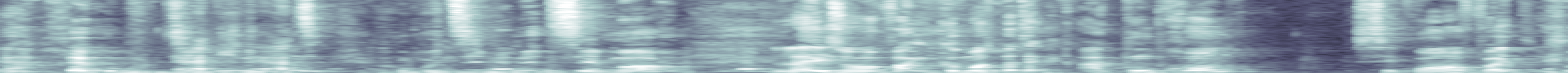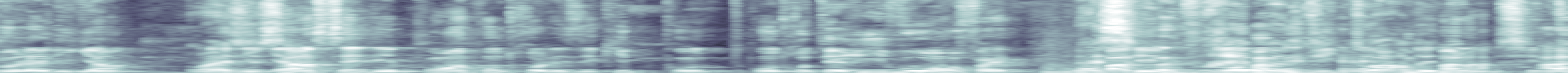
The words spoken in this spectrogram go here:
Et après, au bout de 10 minutes, au bout de 10 minutes, c'est mort. Là, ils ont enfin, ils commencent peut-être à comprendre. C'est quoi en fait jouer la Ligue 1 Ouais, La Ligue 1, ça. c'est des points contre les équipes, contre, tes rivaux en fait. C'est que- une vraie bonne victoire de Nîmes. Voilà. C'est une Ah,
